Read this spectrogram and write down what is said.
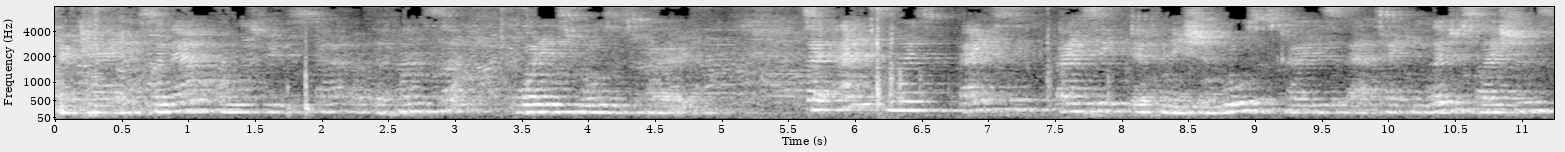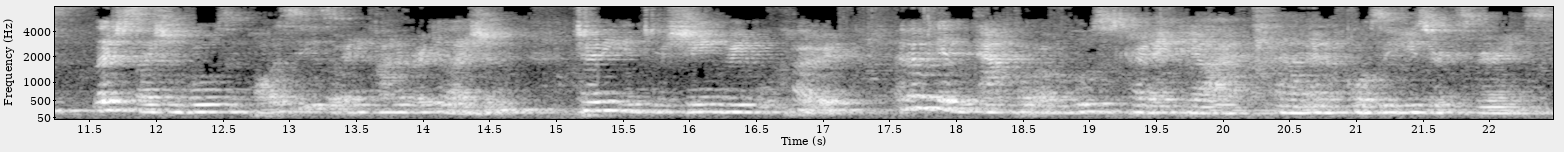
Okay, so now on to the start of the fun stuff. What is rules as code? So at its most basic, basic definition, rules as code is about taking legislations, legislation, rules and policies, or any kind of regulation, turning it into machine readable code and then we get an output of rules as code API um, and of course the user experience.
